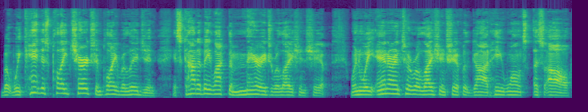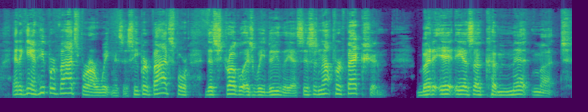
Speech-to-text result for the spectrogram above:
But we can't just play church and play religion. It's got to be like the marriage relationship. When we enter into a relationship with God, He wants us all. And again, He provides for our weaknesses. He provides for the struggle as we do this. This is not perfection, but it is a commitment.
